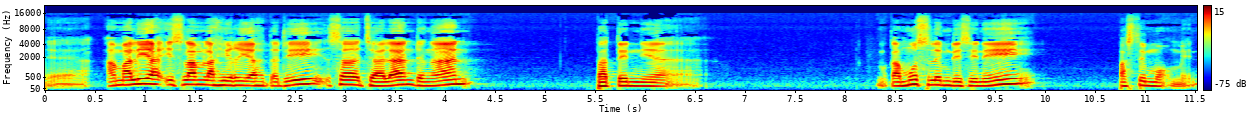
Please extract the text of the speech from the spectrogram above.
ya, amaliyah Islam lahiriah tadi sejalan dengan batinnya. Maka Muslim di sini pasti mukmin.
